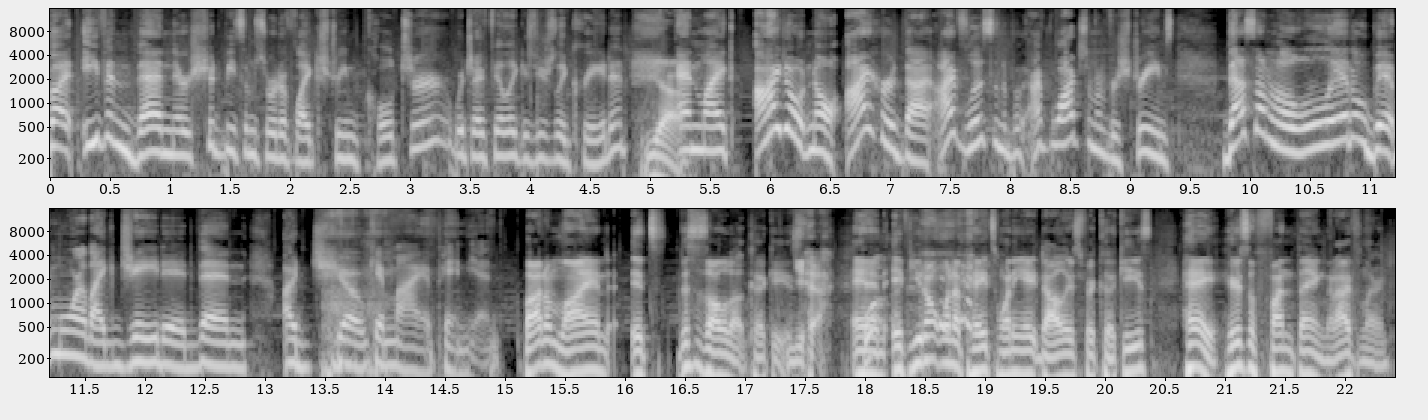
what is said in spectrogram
but even then, there should be some sort of like stream culture, which I feel like is usually created. Yeah. And like, I don't know. I heard that. I've listened to. I've watched some of her streams. That sounded a little bit more like jaded than a joke, in my opinion. Bottom line, it's this is all about cookies. Yeah. And Well- if you don't want to pay twenty eight dollars for cookies, hey, here's a fun thing that I've learned.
